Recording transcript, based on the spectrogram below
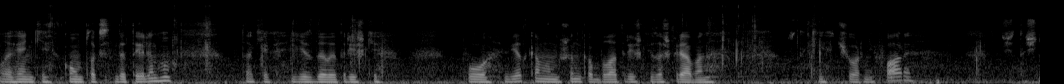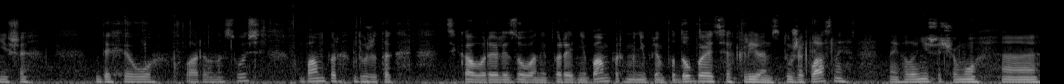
легенький комплекс детейлінгу. Так як їздили трішки по веткам, машинка була трішки зашкрябана. Ось такі чорні фари, чи точніше ДХО фари у нас ось. Бампер, дуже так цікаво реалізований передній бампер. Мені прям подобається. Кліренс дуже класний. Найголовніше, чому е,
